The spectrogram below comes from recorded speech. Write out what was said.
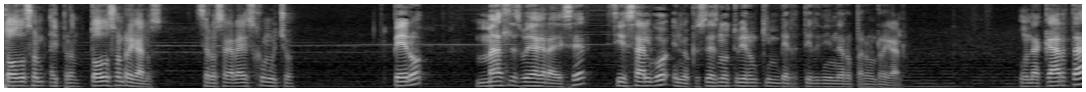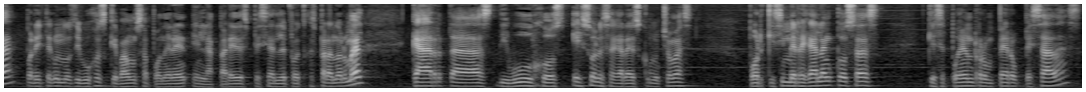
Todos son, ay, perdón, todos son regalos. Se los agradezco mucho. Pero más les voy a agradecer si es algo en lo que ustedes no tuvieron que invertir dinero para un regalo. Una carta, por ahí tengo unos dibujos que vamos a poner en, en la pared especial del podcast paranormal. Cartas, dibujos, eso les agradezco mucho más. Porque si me regalan cosas que se pueden romper o pesadas,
